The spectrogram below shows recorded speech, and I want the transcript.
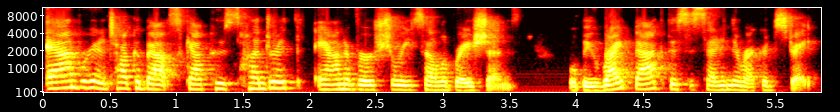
And we're going to talk about Scappoose's 100th anniversary celebrations. We'll be right back. This is Setting the Record Straight.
